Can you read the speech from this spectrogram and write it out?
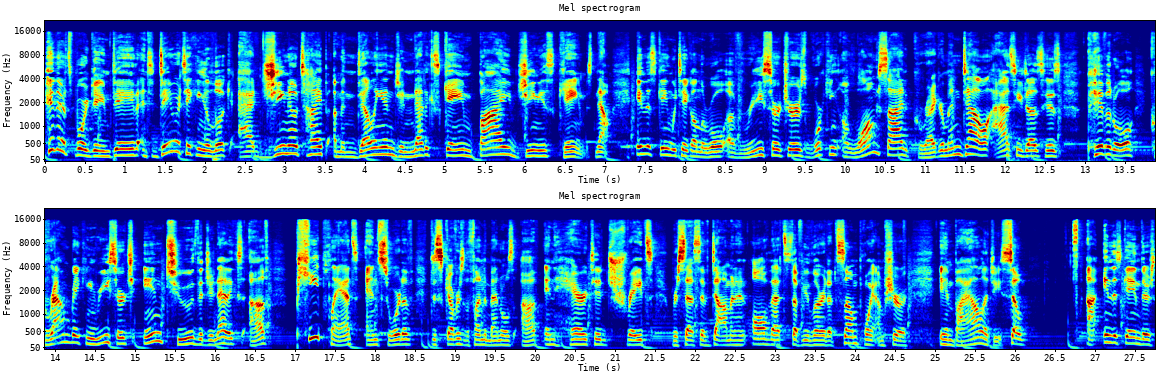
Hey there, it's Board Game Dave, and today we're taking a look at Genotype, a Mendelian genetics game by Genius Games. Now, in this game, we take on the role of researchers working alongside Gregor Mendel as he does his pivotal, groundbreaking research into the genetics of pea plants and sort of discovers the fundamentals of inherited traits, recessive dominant, all that stuff you learned at some point, I'm sure, in biology. So, uh, in this game, there's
